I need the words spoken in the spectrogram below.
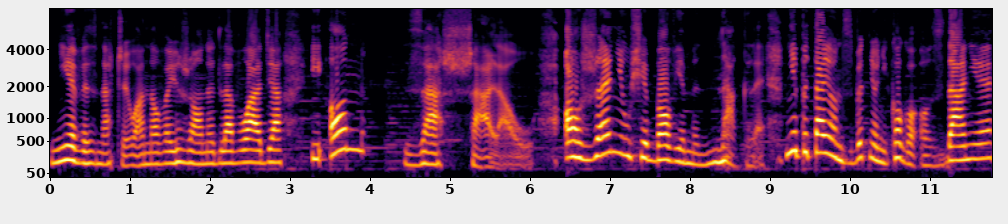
nie wyznaczyła nowej żony dla Władzia i on zaszalał. Ożenił się bowiem nagle, nie pytając zbytnio nikogo o zdanie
